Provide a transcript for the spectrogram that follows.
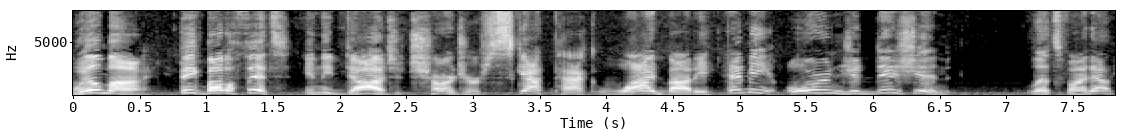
Will my big bottle fit in the Dodge Charger Scat Pack Wide Body Hemi Orange Edition? Let's find out.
